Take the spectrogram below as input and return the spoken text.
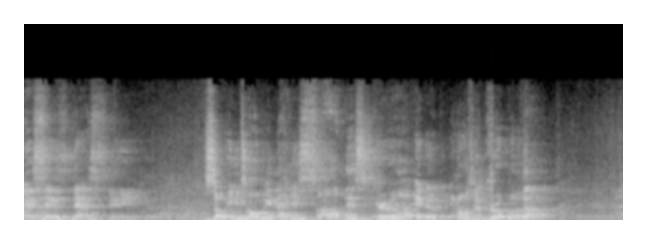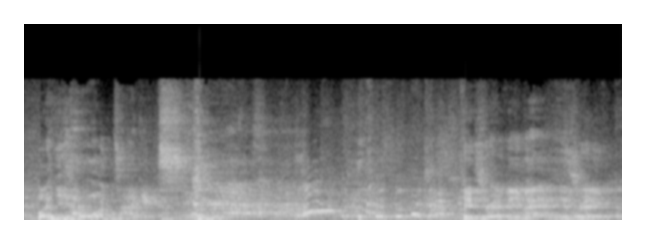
This is destiny. So he told me that he saw this girl and it was a group of them. But he had one target. His rib, amen? His rib.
